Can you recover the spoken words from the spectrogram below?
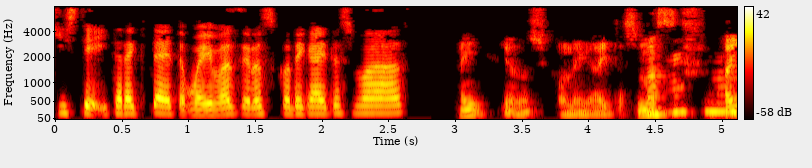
きしていただきたいと思います。よろしくお願いいたします。はい。よろしくお願いいたします。はい。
